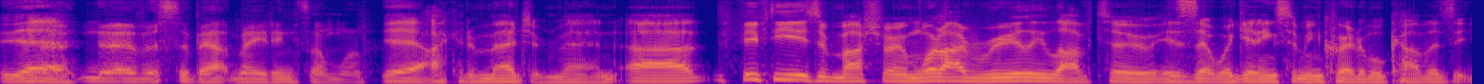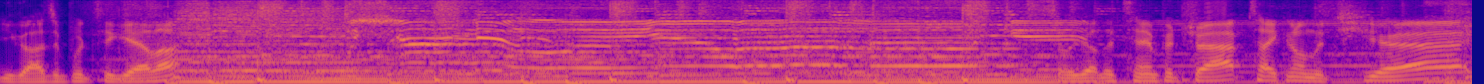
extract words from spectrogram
Yeah. you know, nervous about meeting someone. Yeah, I can imagine, man. Uh, 50 years of Mushroom. What I really love too is that we're getting some incredible covers that you guys have put together. So we got the Temper Trap taking on the Church.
